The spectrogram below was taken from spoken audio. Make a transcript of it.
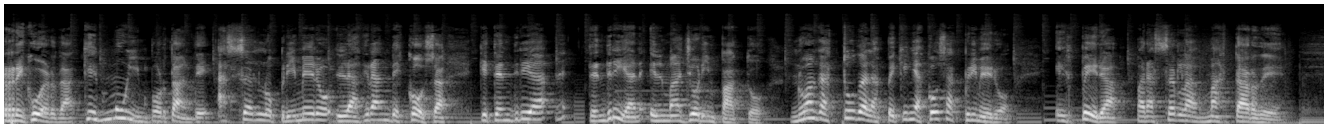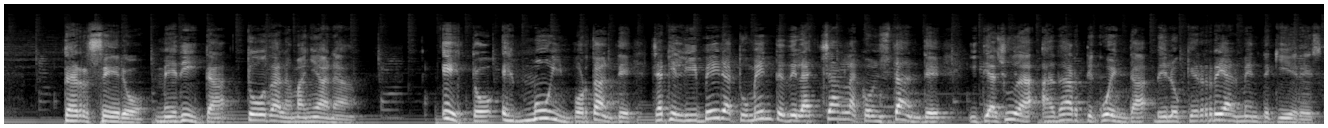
Recuerda que es muy importante hacerlo primero las grandes cosas que tendría, tendrían el mayor impacto. No hagas todas las pequeñas cosas primero. Espera para hacerlas más tarde. Tercero, medita toda la mañana. Esto es muy importante ya que libera tu mente de la charla constante y te ayuda a darte cuenta de lo que realmente quieres.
